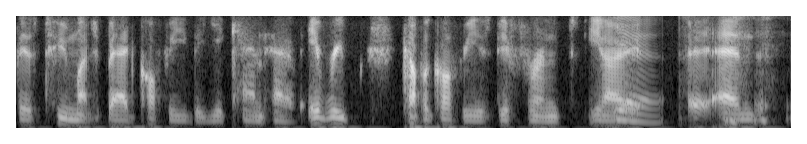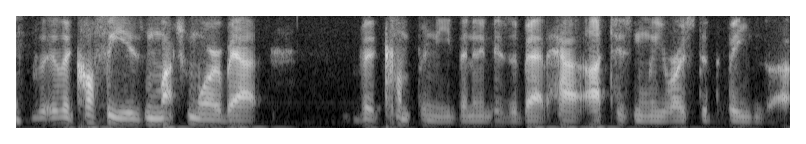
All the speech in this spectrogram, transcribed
there's too much bad coffee that you can have. Every cup of coffee is different, you know, yeah. and the, the coffee is much more about the company than it is about how artisanally roasted the beans are.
